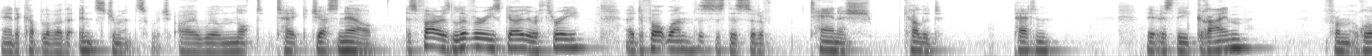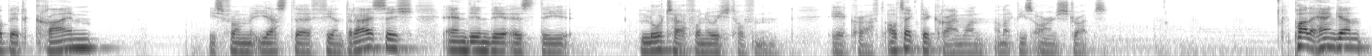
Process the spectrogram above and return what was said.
and a couple of other instruments, which I will not take just now. As far as liveries go, there are three. A default one, this is this sort of tannish coloured pattern. There is the Greim from Robert Greim. He's from Jasta 34. And then there is the Lothar von Richthofen aircraft. I'll take the Greim one. I like these orange stripes. Pilot handgun,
